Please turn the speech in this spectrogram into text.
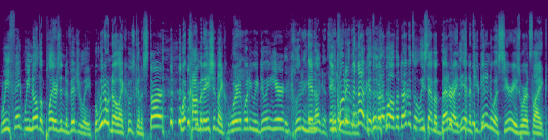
We think we know the players individually, but we don't know like who's going to start, what combination, like where, what are we doing here, Including the And- Nuggets. They including the that. Nuggets. But well, the Nuggets will at least have a better idea. And if you get into a series where it's like,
